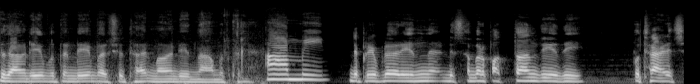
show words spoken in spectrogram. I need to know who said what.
Speaker 1: പിതാവിന്റെയും പുത്രന്റെയും പരിശുദ്ധാത്മാവിന്റെയും നാമത്തിൽ. എന്റെ പ്രിയപ്പെട്ടവർ ഇന്ന് ഡിസംബർ പത്താം തീയതി ബുധനാഴ്ച.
